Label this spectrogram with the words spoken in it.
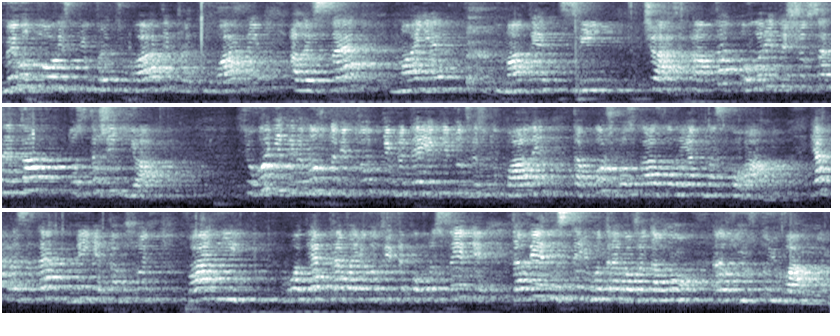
ми готові співпрацювати, працювати, але все має мати свій час. А так говорити, що все не так, то скажіть як. Сьогодні 90% людей, які тут виступали, також розказували, як в нас погано. Як президент миє там щось в ванні, от, як треба його звідти попросити, та винести його треба вже давно разом з тою ванною.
